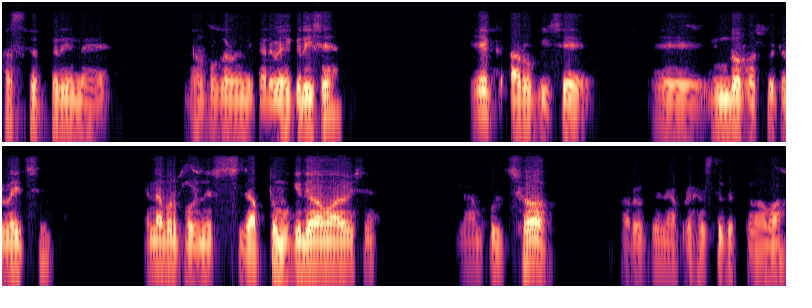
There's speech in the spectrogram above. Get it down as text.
હસ્તગત કરીને ધરપકડની કાર્યવાહી કરી છે. એક આરોપી છે એ ઇન્ડોર હોસ્પિટલાઇઝ છે. એના પર પોલીસ જાપ્તો મૂકી દેવામાં આવ્યો છે. એટલે કુલ છ આરોપીઓને આપણે હસ્તગત કરવામાં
